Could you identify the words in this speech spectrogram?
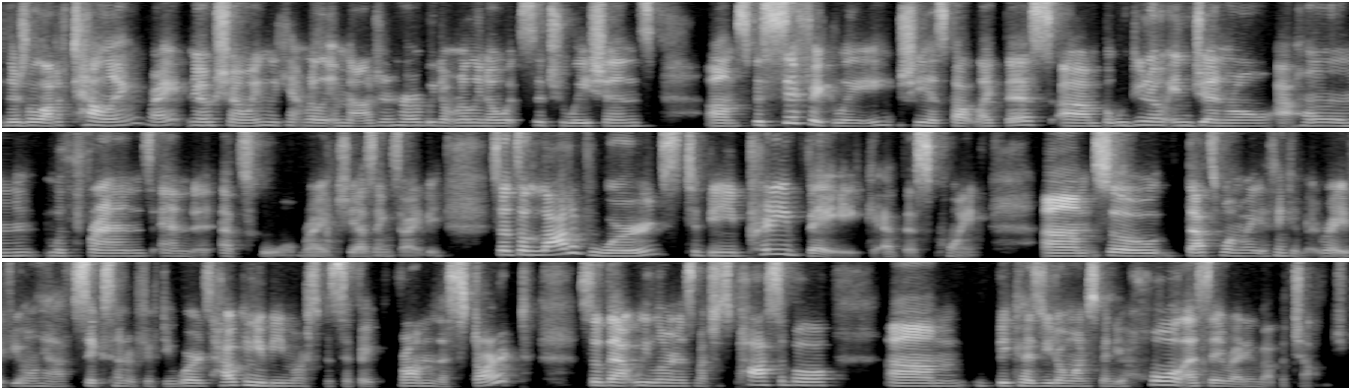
there's a lot of telling, right? No showing. We can't really imagine her. We don't really know what situations um, specifically she has felt like this, um, but we do know in general at home with friends and at school, right? She has anxiety. So it's a lot of words to be pretty vague at this point. Um, so that's one way to think of it, right? If you only have 650 words, how can you be more specific from the start so that we learn as much as possible? Um, because you don't want to spend your whole essay writing about the challenge.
